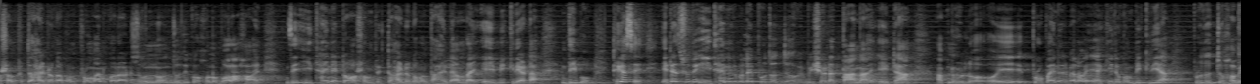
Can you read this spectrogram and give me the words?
অসম্পৃক্ত হাইড্রোকার্বন প্রমাণ করার জন্য যদি কখনো বলা হয় যে ইথাইন একটা অসম্পৃক্ত হাইড্রোকার্বন, তাহলে আমরা এই বিক্রিয়াটা দিব। ঠিক আছে? এটা শুধু ইথাইনের বেলায় প্রযোজ্য হবে বিষয়টা তা না, এটা আপনার হলো ওই প্রোপাইনের বেলাও একই রকম বিক্রিয়া প্রযোজ্য হবে।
